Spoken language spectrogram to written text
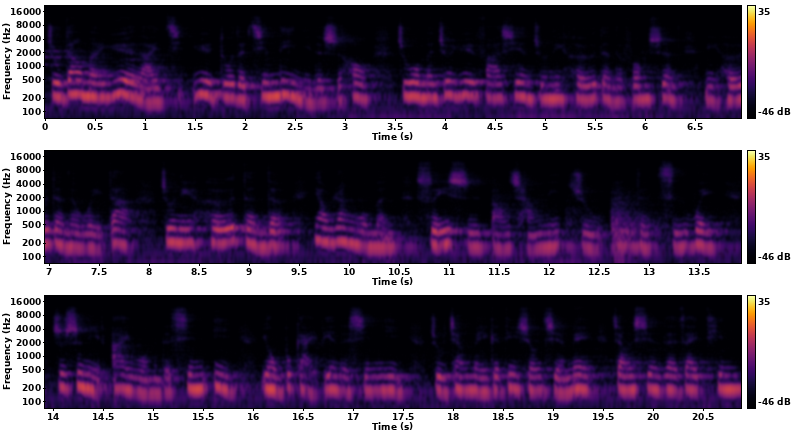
主，当我们越来越多的经历你的时候，主，我们就越发现，主你何等的丰盛，你何等的伟大，主你何等的要让我们随时饱尝你主恩的滋味。这是你爱我们的心意，永不改变的心意。主将每个弟兄姐妹，将现在在听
